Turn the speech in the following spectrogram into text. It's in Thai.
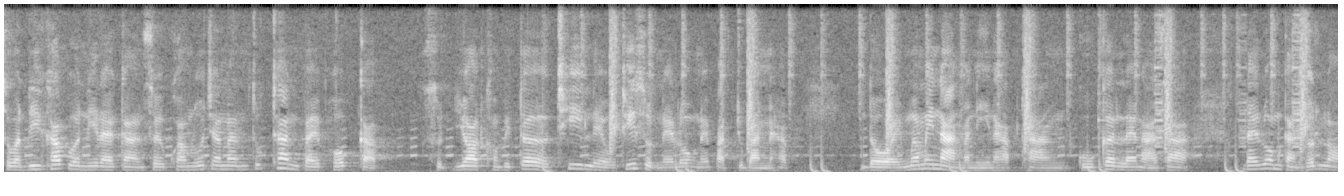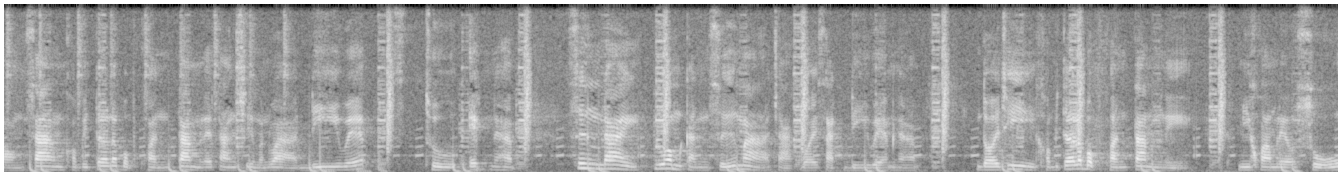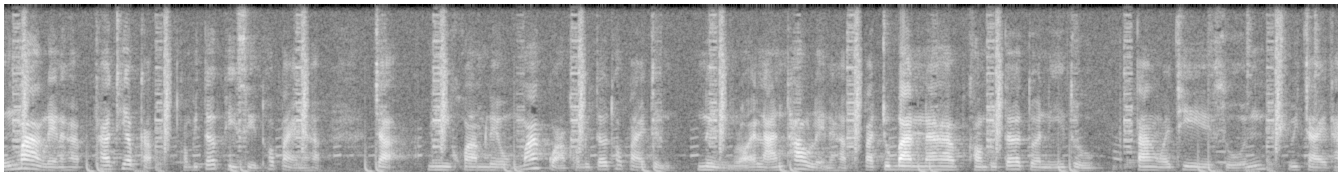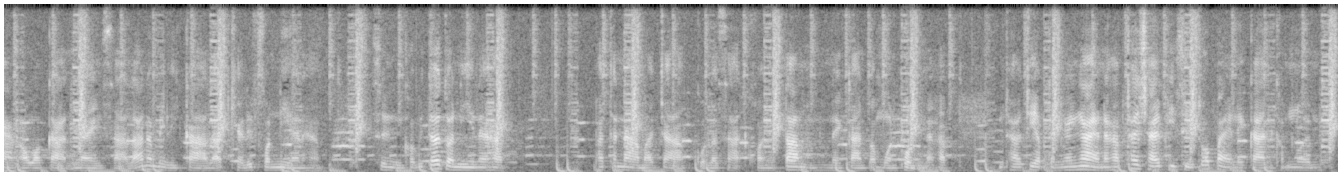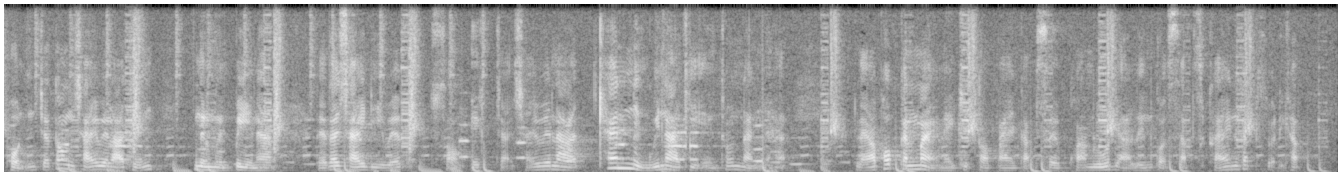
สวัสดีครับ วันนี้รายการเสิร์ฟความรู้จะนำทุกท่านไปพบกับสุดยอดคอมพิวเตอร์ที่เร็วที่สุดในโลกในปัจจุบันนะครับ โดยเมื่อไม่นานมานี้นะครับ ทาง Google และ NASA ได้ร่วมกันทดลองสร้างคอมพิวเตอร์ระบบควอนตัมและตั้งชื่อมันว่า D-Wave 2X นะครับ ซึ่งได้ร่วมกันซื้อมาจากบริษัท D-Wave นะครับ โดยที่คอมพิวเตอร์ระบบควอนตัมนี่ มีความเร็วสูงมากเลยนะครับ ถ้าเทียบกับคอมพิวเตอร์ PC ทั่วไปนะครับ จะมีความเร็วมากกว่าคอมพิวเตอร์ทั่วไปถึง 100 ล้านเท่าเลยนะครับ ปัจจุบันนะครับคอมพิวเตอร์ตัวนี้ถูกตั้งไว้ที่ศูนย์วิจัยทางอวกาศในสหรัฐอเมริการัฐแคลิฟอร์เนียนะครับ ซึ่งคอมพิวเตอร์ตัวนี้นะครับ พัฒนามาจากกลศาสตร์ควอนตัมในการประมวลผลนะครับ ถ้าเทียบกันง่ายๆนะครับ ถ้าใช้ PC ทั่วไปในการคำนวณผลจะต้องใช้เวลาถึง 10,000 ปีนะครับ แต่ถ้าใช้ D-Wave 2X จะใช้เวลาแค่ 1 วินาทีเองเท่านั้นนะฮะแล้วพบกันใหม่ในคลิปต่อไปกับเสิร์ฟความรู้อย่าลืมกด subscribe นะครับ สวัสดีครับ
